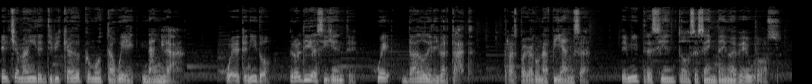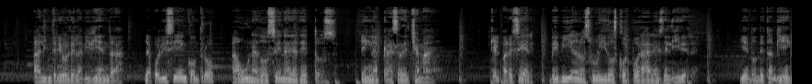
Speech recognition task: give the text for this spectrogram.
El chamán identificado como Tawe Nangla fue detenido, pero al día siguiente fue dado de libertad, tras pagar una fianza de 1.369 euros. Al interior de la vivienda, la policía encontró a una docena de adeptos en la casa del chamán, que al parecer bebían los fluidos corporales del líder, y en donde también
